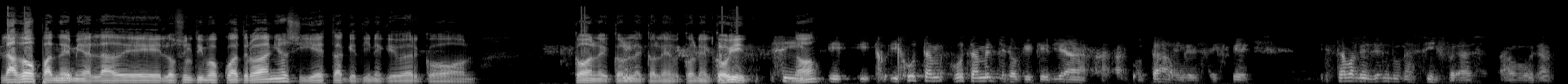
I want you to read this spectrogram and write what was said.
Las dos pandemias, la de los últimos cuatro años y esta que tiene que ver con, con, el, con, el, con, el, con el COVID, Sí, ¿no? y, y, y justam- justamente lo que quería acotarles es que estaba leyendo unas cifras ahora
